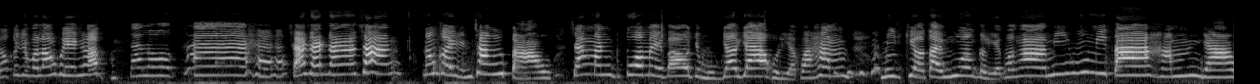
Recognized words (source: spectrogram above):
เราก็จะมาร้องเพลงครับ ตลกค่ะช้างช้างช้างช้างน้องเคยเห็นช้างหรือเปล่าช้างมันตัวไม่เบาจมูกยาวๆเขาเรียกว่าหำมีเขียวไตง่วงก็เรียกว่างา มีหูมีตาหำยาว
